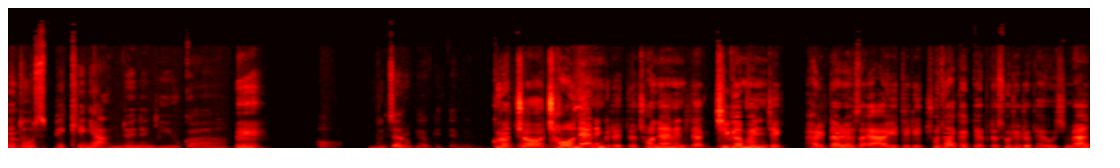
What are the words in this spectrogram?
해도 스피킹이 안 되는 이유가 네. 어, 문자로 배웠기 때문에. 그렇죠. 전에는 그랬죠. 전에는 이제 음, 지금은 이제 발달해서 아이들이 초등학교 때부터 소리를 배우지만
